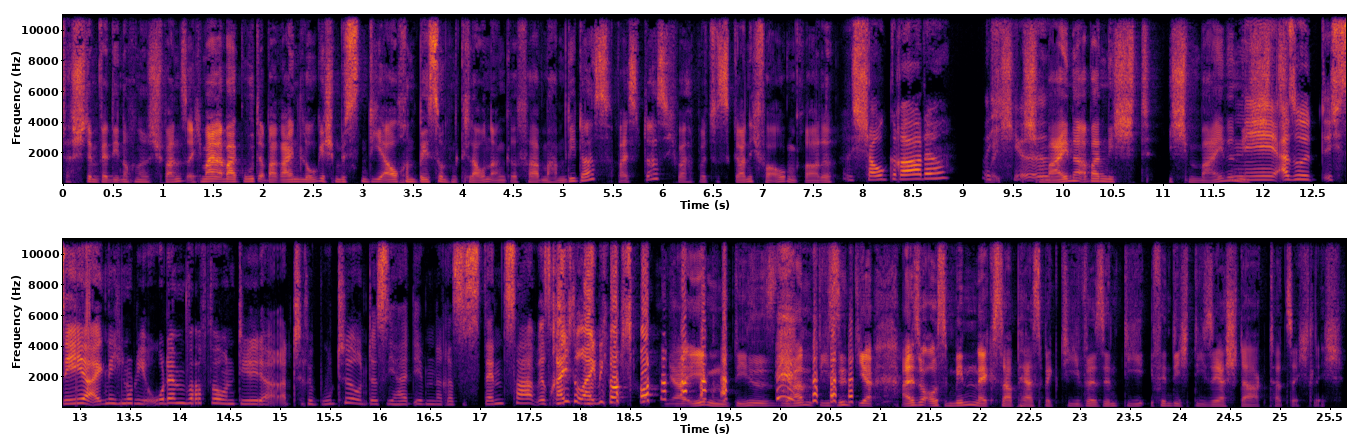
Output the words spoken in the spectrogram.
Das stimmt, wenn die noch einen Schwanz. Ich meine, aber gut, aber rein logisch müssten die auch einen Biss und einen Klauenangriff haben. Haben die das? Weißt du das? Ich habe das gar nicht vor Augen gerade. ich schau gerade. Ich, Ich, ich äh, meine aber nicht. Ich meine Nee, nicht. also ich sehe eigentlich nur die Odem-Waffe und die Attribute und dass sie halt eben eine Resistenz haben. Es reicht doch eigentlich auch schon. Ja, eben. Die, die, haben, die sind ja, also aus Min-Maxer-Perspektive sind die, finde ich die sehr stark tatsächlich.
